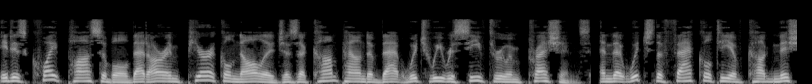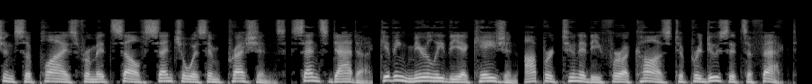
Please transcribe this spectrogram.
"...it is quite possible that our empirical knowledge is a compound of that which we receive through impressions, and that which the faculty of cognition supplies from itself sensuous impressions sense data giving merely the occasion opportunity for a cause to produce its effect."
